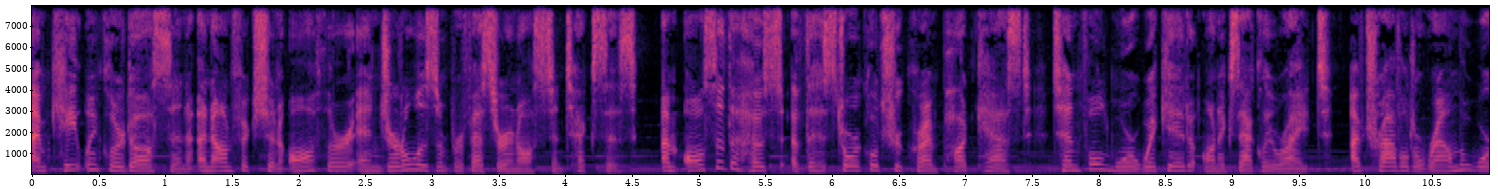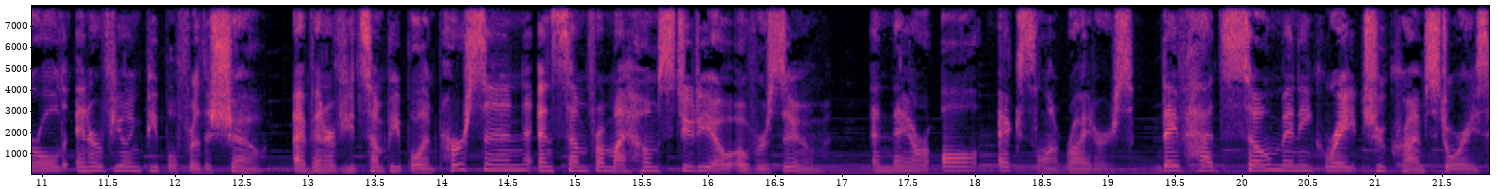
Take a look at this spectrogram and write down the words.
I'm Kate Winkler Dawson, a nonfiction author and journalism professor in Austin, Texas. I'm also the host of the historical true crime podcast, Tenfold More Wicked on Exactly Right. I've traveled around the world interviewing people for the show. I've interviewed some people in person and some from my home studio over Zoom and they are all excellent writers. They've had so many great true crime stories,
